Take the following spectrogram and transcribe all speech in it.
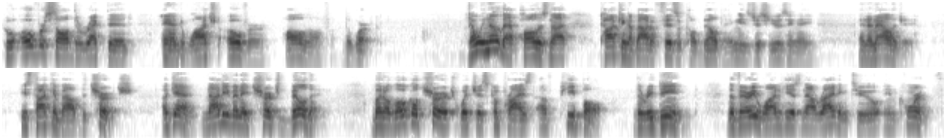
who oversaw, directed, and watched over all of the work. Now we know that Paul is not talking about a physical building. He's just using a an analogy. He's talking about the church. Again, not even a church building but a local church which is comprised of people, the redeemed, the very one he is now writing to in Corinth.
